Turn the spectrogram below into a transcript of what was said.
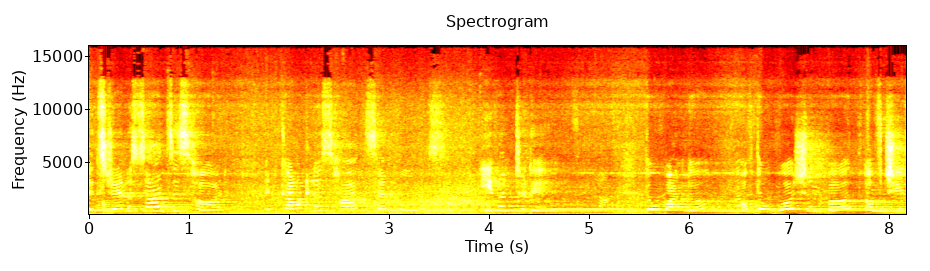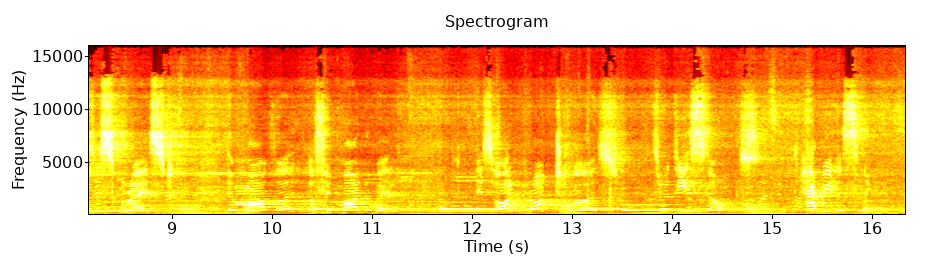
Its renaissance is heard in countless hearts and homes, even today. The wonder of the virgin birth of Jesus Christ, the marvel of Emmanuel, is all brought to us through these songs. Happy listening.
